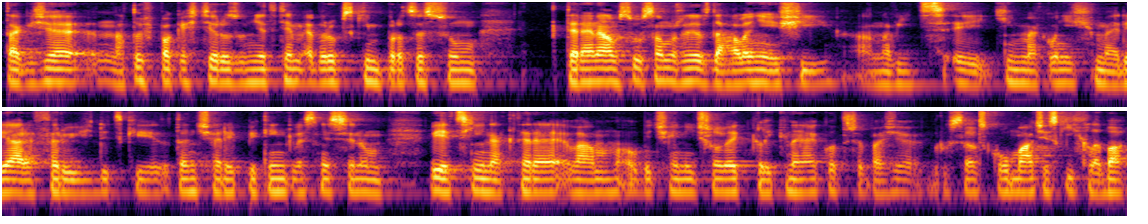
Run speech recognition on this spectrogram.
Takže na tož pak ještě rozumět těm evropským procesům, které nám jsou samozřejmě vzdálenější a navíc i tím, jak o nich média referují vždycky, je to ten cherry picking vlastně jenom věcí, na které vám obyčejný člověk klikne, jako třeba, že Brusel zkoumá český chleba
